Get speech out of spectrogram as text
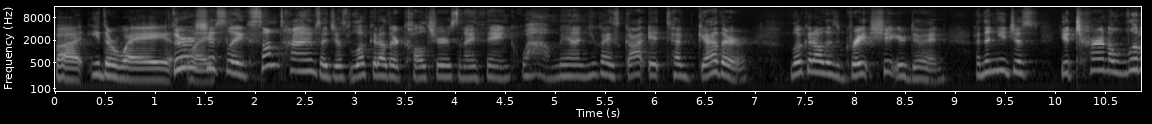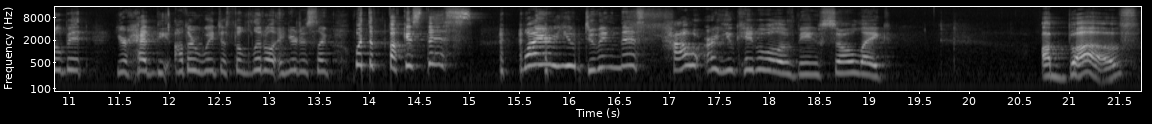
But either way, There's like, just like sometimes I just look at other cultures and I think, wow, man, you guys got it together. Look at all this great shit you're doing. And then you just you turn a little bit your head the other way just a little and you're just like, what the fuck is this? Why are you doing this? How are you capable of being so like above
